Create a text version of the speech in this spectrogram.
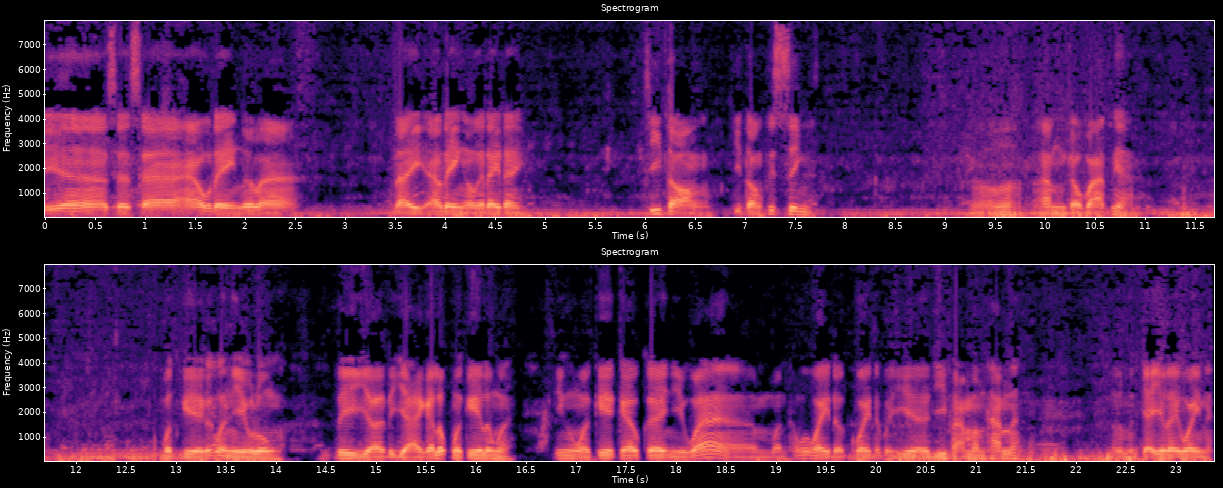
Phía ờ, xa xa áo đen nữa là đây áo đen ngồi ở đây đây. Chí Toàn, Chí Toàn Fishing. Đó, anh cao bát nha. Bên kia rất là nhiều luôn. Đi giờ đi dài cả lúc ngoài kia luôn rồi nhưng ngoài kia cao kê nhiều quá mình không có quay được quay nó bị ờ, vi phạm âm thanh á nên mình chạy vô đây quay nè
